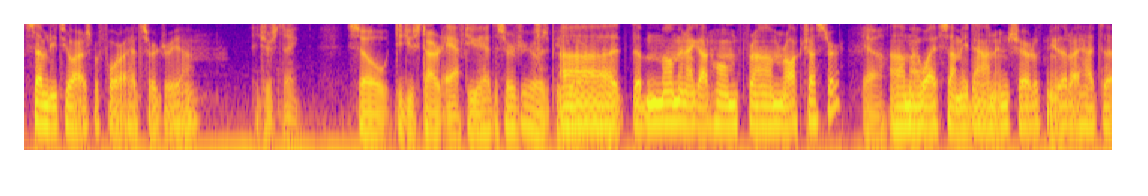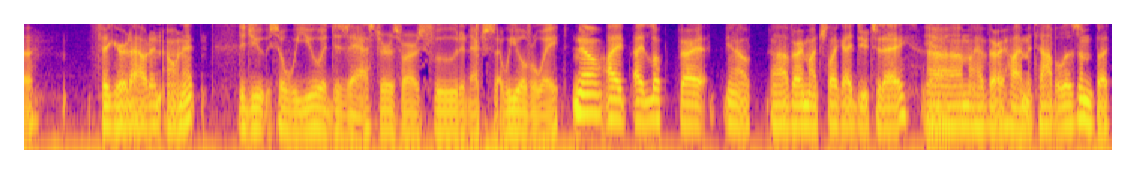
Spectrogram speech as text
Seventy-two hours before I had surgery. Yeah. Interesting. So, did you start after you had the surgery, or was it before? Uh, the moment I got home from Rochester, yeah. Uh, my wife sat me down and shared with me that I had to figure it out and own it. Did you? So, were you a disaster as far as food and exercise? Were you overweight? No, I I looked very you know uh, very much like I do today. Yeah. Um, I have very high metabolism, but.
